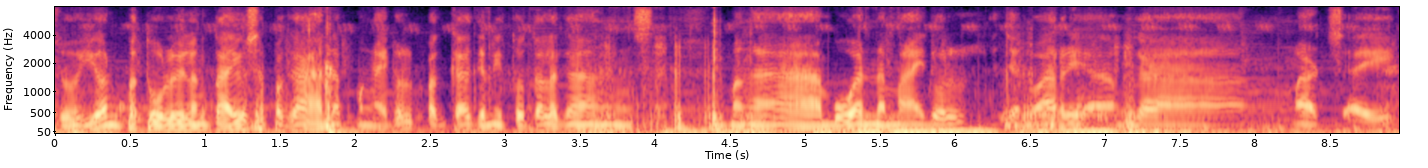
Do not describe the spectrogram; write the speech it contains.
So yun, patuloy lang tayo sa paghahanap mga idol. Pagka ganito talagang mga buwan na mga idol, January hanggang March ay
